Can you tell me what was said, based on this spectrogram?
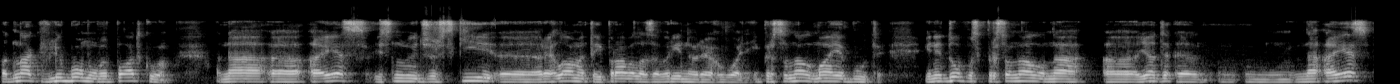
Однак в будь-якому випадку на е, АЕС існують жорсткі е, регламенти і правила з аварійного реагування, і персонал має бути. І недопуск персоналу на, е, е, на АЕС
